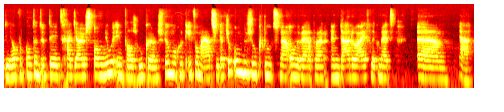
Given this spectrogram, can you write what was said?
die Helpful Content Update gaat juist om nieuwe invalshoeken, zoveel mogelijk informatie, dat je onderzoek doet naar onderwerpen en daardoor eigenlijk met um, ja,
